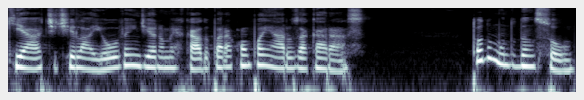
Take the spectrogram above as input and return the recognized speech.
que a Titilaiô vendia no mercado para acompanhar os acarás. Todo mundo dançou,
